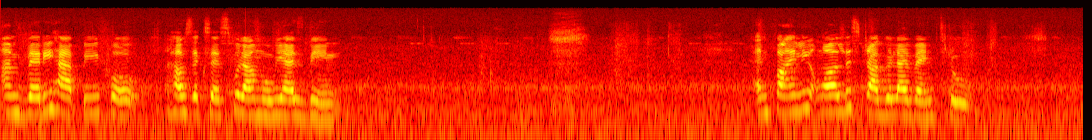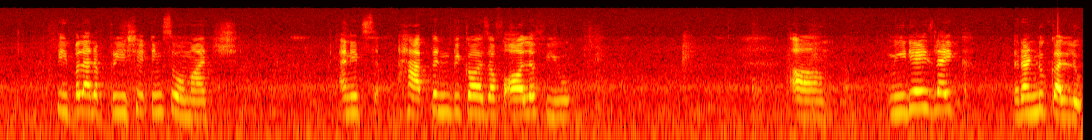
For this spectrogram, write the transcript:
I'm very happy for how successful our movie has been. And finally, all the struggle I went through, people are appreciating so much. And it's happened because of all of you. Um, media is like Randu Kallu.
